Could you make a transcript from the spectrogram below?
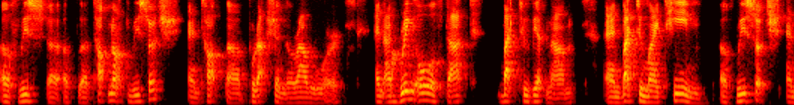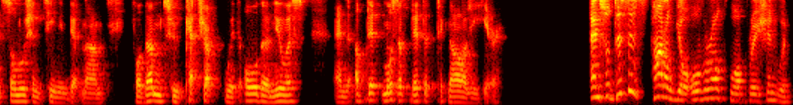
of, res- uh, of uh, top-notch research and top production around the world. And I bring all of that back to Vietnam and back to my team of research and solution team in Vietnam for them to catch up with all the newest and update most updated technology here. And so this is part of your overall cooperation with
